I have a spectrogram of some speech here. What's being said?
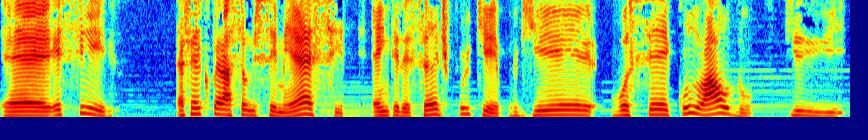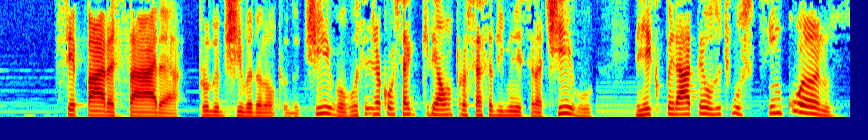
É, esse, essa recuperação de CMS é interessante, por quê? Porque você, com laudo que separa essa área produtiva da não produtiva, você já consegue criar um processo administrativo e recuperar até os últimos cinco anos.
